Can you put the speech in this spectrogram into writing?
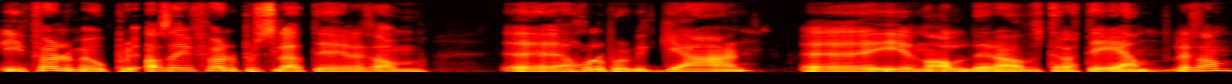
jeg, føler meg jo, altså jeg føler plutselig at jeg liksom uh, holder på å bli gæren uh, i en alder av 31, liksom.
